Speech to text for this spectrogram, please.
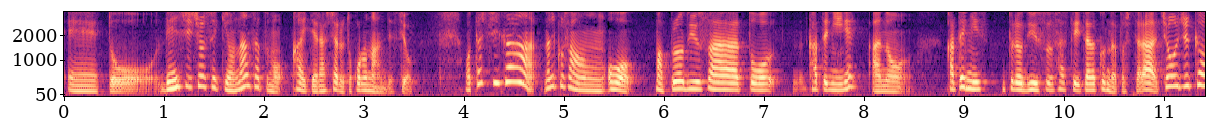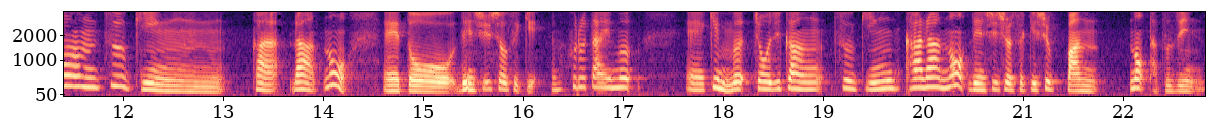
えっ、と、電子書籍を何冊も書いてらっしゃるところなんですよ。私が、成子さんを、まあ、プロデューサーと勝手にね、あの、勝手にプロデュースさせていただくんだとしたら、長時間通勤からの、えっ、ー、と、電子書籍、フルタイム、えー、勤務、長時間通勤からの電子書籍出版の達人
